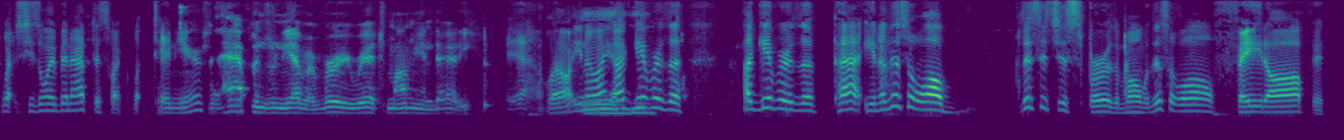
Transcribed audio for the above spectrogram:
what she's only been at this like what, 10 years? it happens when you have a very rich mommy and daddy. Yeah. Well, you know, I, I give mm-hmm. her the, I give her the pat. You know, this will all, this is just spur of the moment. This will all fade off, and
